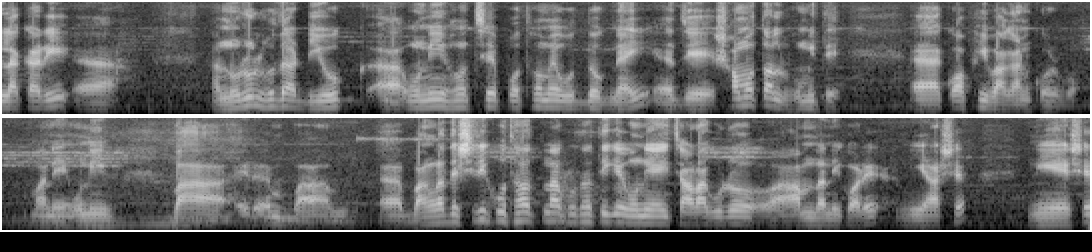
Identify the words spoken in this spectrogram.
এলাকারই নুরুল হুদা ডিউক উনি হচ্ছে প্রথমে উদ্যোগ নেয় যে সমতল ভূমিতে কফি বাগান করব। মানে উনি বা বাংলাদেশেরই কোথাও না কোথাও থেকে উনি এই চারাগুলো আমদানি করে, নিয়ে আসে। নিয়ে এসে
